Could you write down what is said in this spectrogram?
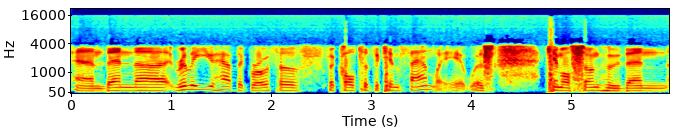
And then, uh, really, you have the growth of the cult of the Kim family. It was Kim Il sung who then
